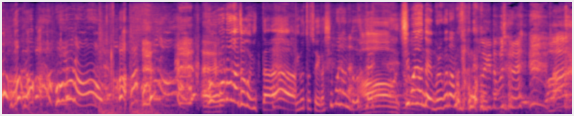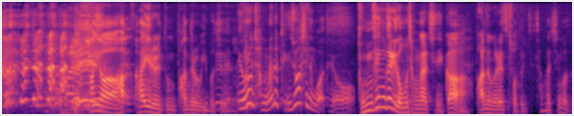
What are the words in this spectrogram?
호불호 호불호 가지고 있다. 이것도 저희가 15년도 아, 그렇죠. 15년도에 물고 나면서는 상의와. 하, 하의를 좀 반대로 입었죠. 이런 장난을 되게 좋아하시는 것 같아요. 동생들이 너무 장난을 치니까 반응을 해서 저도 이제 장난친 거죠.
